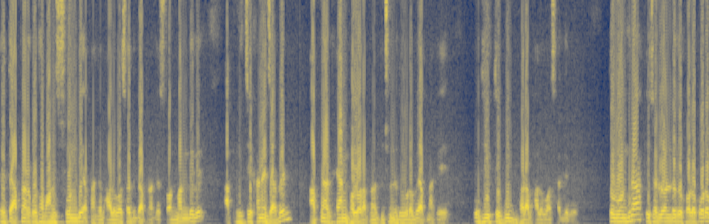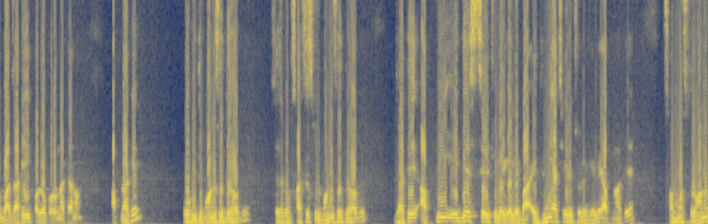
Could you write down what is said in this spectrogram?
যাতে আপনার কথা মানুষ শুনবে, আপনাকে ভালোবাসা দেবে, আপনাকে সম্মান দেবে। আপনি যেখানে যাবেন, আপনার ফ্যান ফলোয়ার আপনার পিছনে দৌড়াবে, আপনাকে অতিরিক্ত বুক ভরা ভালোবাসা দেবে। তো বন্ধুরা, কিশোর লন্ডকে ফলো করো বা যাকেই ফলো করো না কেন, আপনাকে প্রকৃত মানুষ হতে হবে, সেরকম সাকসেসফুল মানুষ হতে হবে, যাতে আপনি এই দেশ ছেড়ে চলে গেলে বা এই দুনিয়া ছেড়ে চলে গেলে আপনাকে সমস্ত মানুষ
